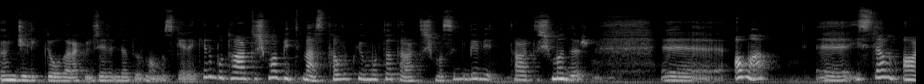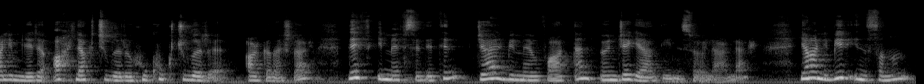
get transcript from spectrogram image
Öncelikli olarak üzerinde durmamız gerekir. Bu tartışma bitmez. Tavuk yumurta tartışması gibi bir tartışmadır. Ee, ama e, İslam alimleri, ahlakçıları, hukukçuları arkadaşlar def-i mefsedetin celbi menfaatten önce geldiğini söylerler. Yani bir insanın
